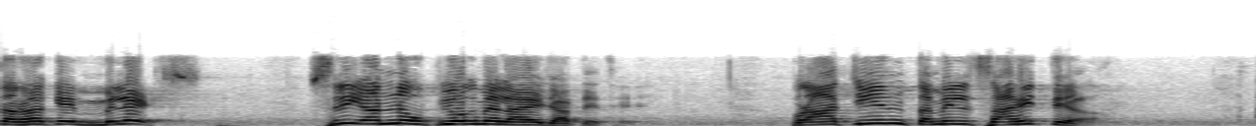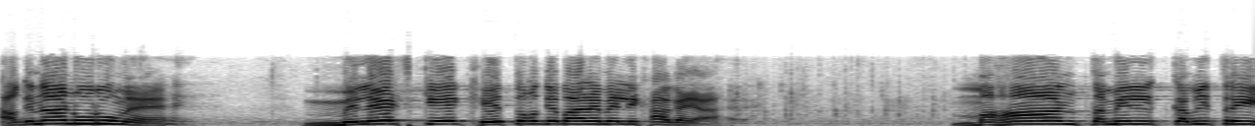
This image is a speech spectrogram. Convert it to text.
तरह के मिलेट्स श्री अन्न उपयोग में लाए जाते थे। प्राचीन तमिल साहित्य अग्नानूरू में मिलेट्स के खेतों के बारे में लिखा गया है। महान तमिल कवित्री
